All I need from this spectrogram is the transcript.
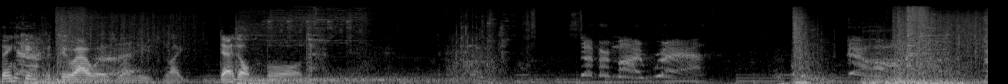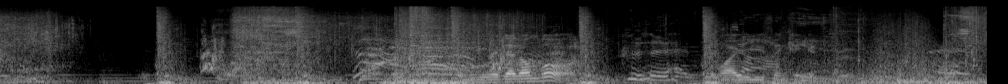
Thinking for two hours when he's like dead on board. Sever my wrath! And you were dead on board. Why were you thinking it in. through?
